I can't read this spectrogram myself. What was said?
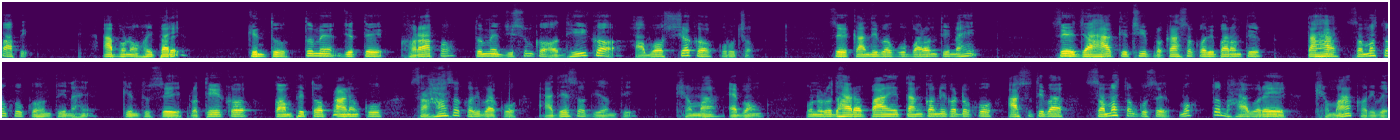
ପାପି। ଆପଣ ହୋଇପାରେ? କିନ୍ତୁ ତୁମେ ଯେତେ ଖରାପ ତୁମେ ଯୀଶୁଙ୍କ ଅଧିକ ଆବଶ୍ୟକ କରୁଛ। ସେ କାନ୍ଦିବାକୁ ପାରନ୍ତି ନାହିଁ ସେ ଯାହା କିଛି ପ୍ରକାଶ କରିପାରନ୍ତି ତାହା ସମସ୍ତଙ୍କୁ କହନ୍ତି ନାହିଁ କିନ୍ତୁ ସେ ପ୍ରତ୍ୟେକ କମ୍ପିତ ପ୍ରାଣକୁ ସାହସ କରିବାକୁ ଆଦେଶ ଦିଅନ୍ତି କ୍ଷମା ଏବଂ ପୁନରୁଦ୍ଧାର ପାଇଁ ତାଙ୍କ ନିକଟକୁ ଆସୁଥିବା ସମସ୍ତଙ୍କୁ ସେ ମୁକ୍ତ ଭାବରେ କ୍ଷମା କରିବେ।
